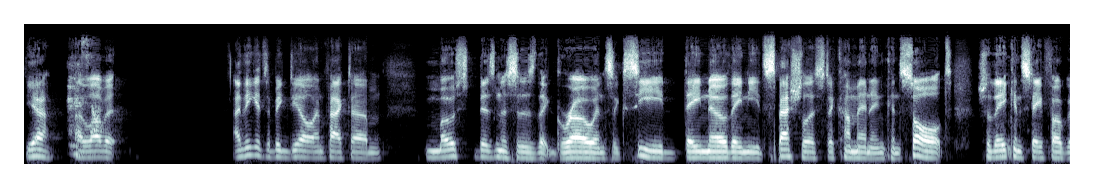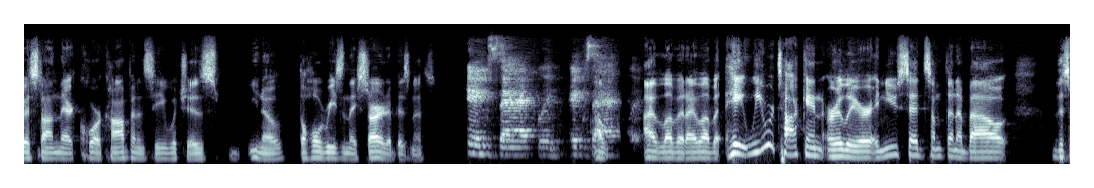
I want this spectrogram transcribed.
Yeah, I love it. I think it's a big deal. In fact, um, most businesses that grow and succeed, they know they need specialists to come in and consult so they can stay focused on their core competency, which is, you know, the whole reason they started a business. Exactly. Exactly. I, I love it. I love it. Hey, we were talking earlier and you said something about this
